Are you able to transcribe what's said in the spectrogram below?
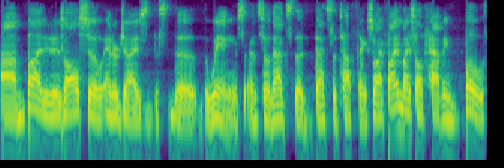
Um, but it has also energized the, the, the wings, and so that's the that's the tough thing. So I find myself having both.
